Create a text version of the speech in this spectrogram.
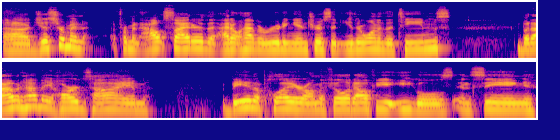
Uh, just from an from an outsider that I don't have a rooting interest in either one of the teams, but I would have a hard time being a player on the Philadelphia Eagles and seeing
